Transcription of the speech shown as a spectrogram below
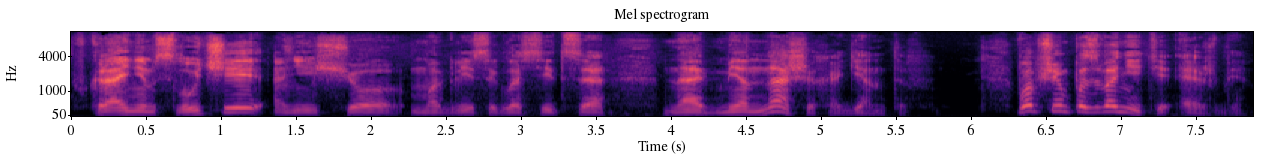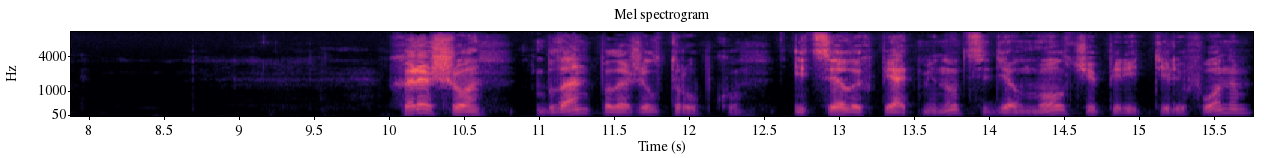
В крайнем случае они еще могли согласиться на обмен наших агентов. В общем, позвоните Эшби. Хорошо. Блан положил трубку и целых пять минут сидел молча перед телефоном,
